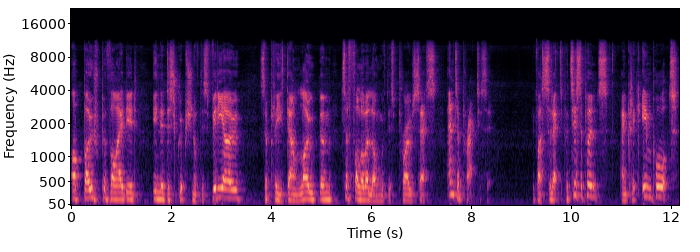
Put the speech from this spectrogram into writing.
are both provided in the description of this video, so please download them to follow along with this process and to practice it. If I select participants and click import,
